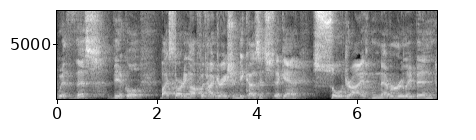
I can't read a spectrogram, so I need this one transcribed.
with this vehicle by starting off with hydration because it's, again, so dry. Never really been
